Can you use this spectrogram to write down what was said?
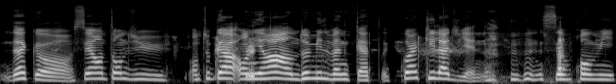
D'accord, c'est entendu. En tout cas, on ira en 2024, quoi qu'il advienne. c'est promis.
